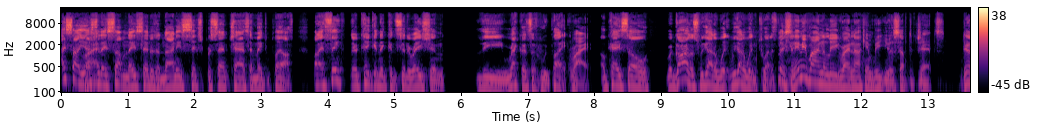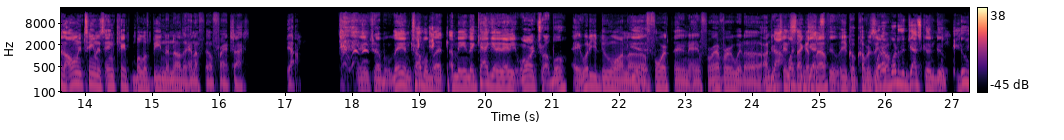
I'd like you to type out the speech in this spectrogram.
I saw yesterday right. something they said there's a 96 percent chance they make the playoffs, but I think they're taking into consideration the records of who we play. Right. Okay. So regardless, we got to win. We got to win two out of three. Listen, anybody in the league right now can beat you except the Jets. They're the only team that's incapable of beating another NFL franchise. Yeah. They're in trouble. They're in trouble, but I mean, they can't get in any more trouble. Hey, what do you do on uh, yeah. fourth and, and forever with uh, under Not ten seconds left? Do. You go cover zero. What, what, are the Jets going to do? Do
